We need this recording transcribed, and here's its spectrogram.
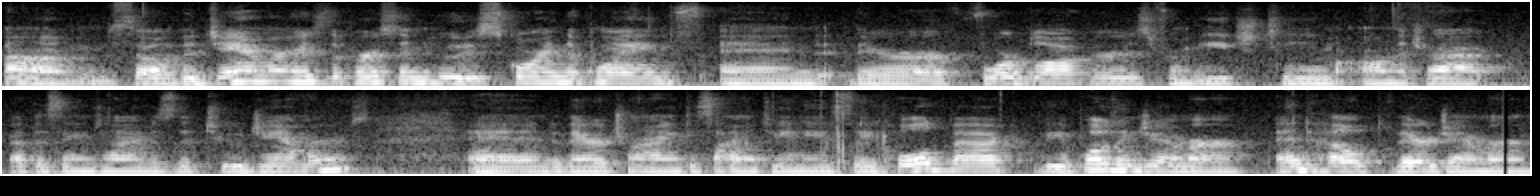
Um, so the jammer is the person who is scoring the points, and there are four blockers from each team on the track at the same time as the two jammers, and they're trying to simultaneously hold back the opposing jammer and help their jammer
